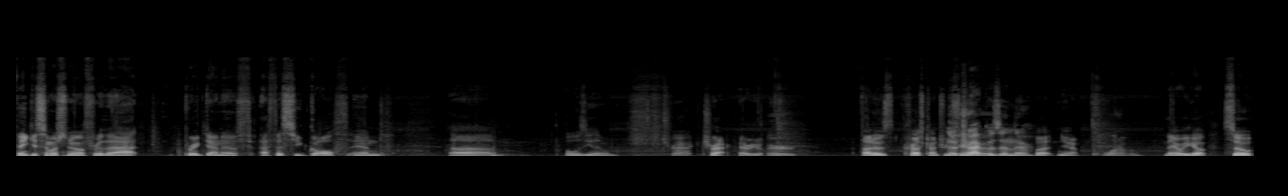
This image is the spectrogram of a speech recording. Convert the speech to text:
Thank you so much, Noah, for that breakdown of FSU golf and um, what was the other one? Track Track. There we go. or Thought it was cross country, No too, track was in there. but you know, one of them. There we go. So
